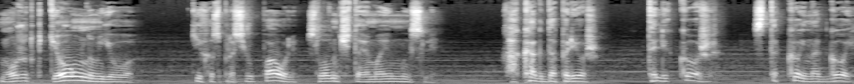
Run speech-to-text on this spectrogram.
«Может, к темным его?» — тихо спросил Пауль, словно читая мои мысли. «А как допрешь? Далеко же, с такой ногой».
